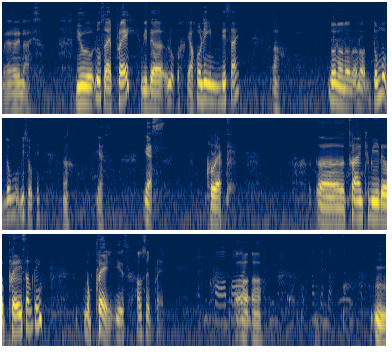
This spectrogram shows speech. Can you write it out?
Very nice. You look like pray with the look, yeah, holding in this side. Uh. No, no, no, no, no. Don't move. Don't move. It's okay. Uh. Yes. Yes. Correct. Uh, trying to be the pray something. no pray is how say pray ขอพร เออเออ อธิษฐานทำเป็นแบบอธิษฐาน Mm.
